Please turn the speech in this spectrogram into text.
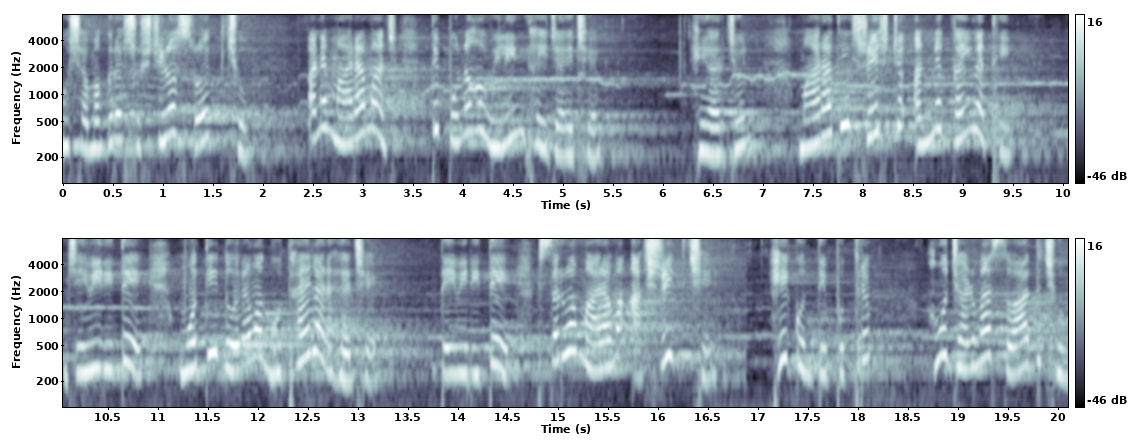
હું સમગ્ર સૃષ્ટિનો સ્ત્રોત છું. અને મારામાં જ તે પુનઃ વિલીન થઈ જાય છે. હે અર્જુન, મારાથી શ્રેષ્ઠ અન્ય કંઈ નથી. જેવી રીતે મોતી દોરામાં ગૂંથાયેલા રહે છે, તેવી રીતે સર્વ મારામાં આશ્રિત છે. હે કુંતી પુત્ર હું જળમાં સ્વાદ છું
